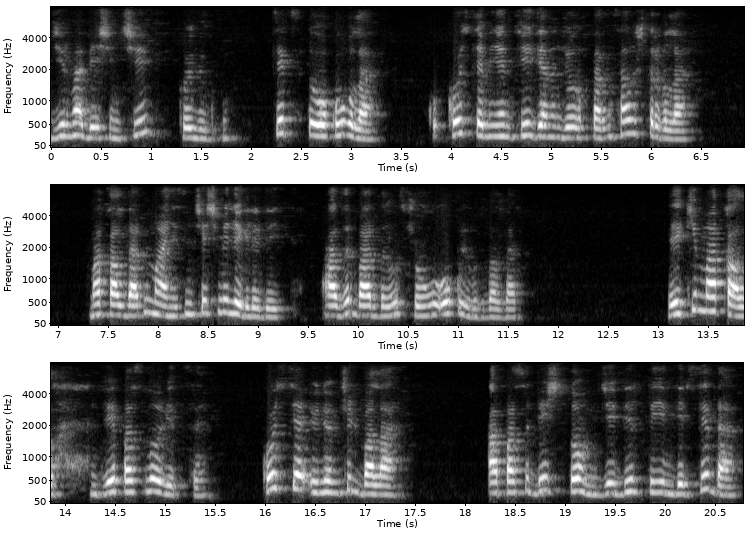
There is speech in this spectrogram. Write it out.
жыйырма бешинчи көнүгүү текстти окугула костя менен федянын жоруктарын салыштыргыла макалдардын маанисин чечмелегиле дейт азыр баардыгыбыз чогуу окуйбуз балдар. Эки макал две пословицы. Костя үнөмчүл бала. Апасы беш сом же бир тыйын берсе да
